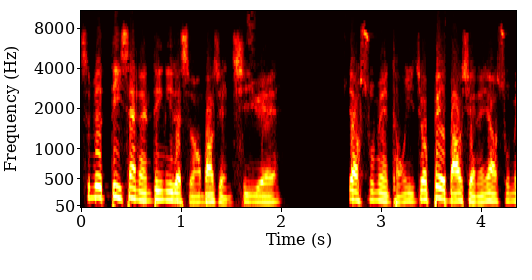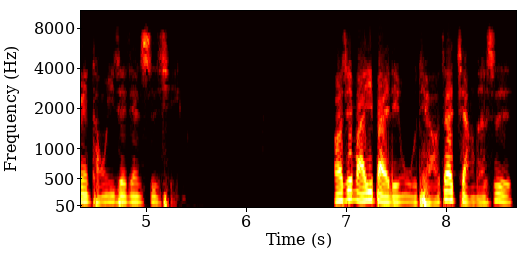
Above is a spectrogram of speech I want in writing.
是不是第三人订立的死亡保险契约要书面同意？就被保险人要书面同意这件事情。保险法一百零五条在讲的是，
